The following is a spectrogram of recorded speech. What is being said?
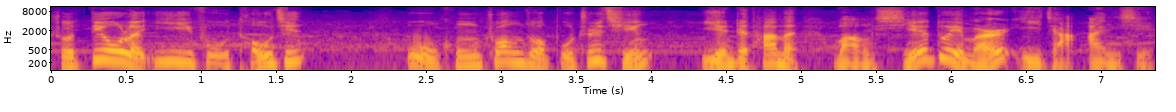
说丢了衣服头巾。悟空装作不知情，引着他们往斜对门一家安歇。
